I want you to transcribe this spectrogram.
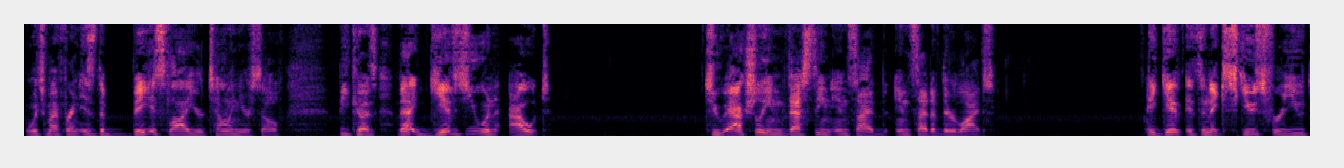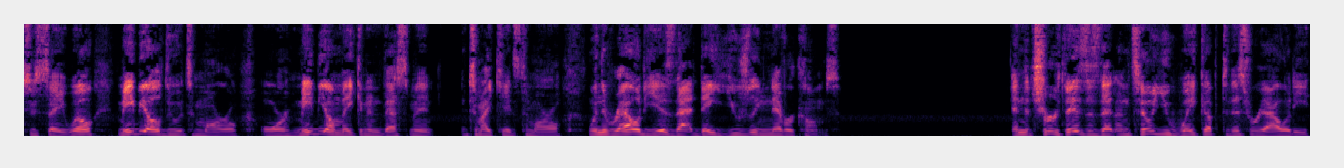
which, my friend, is the biggest lie you're telling yourself because that gives you an out to actually investing inside inside of their lives. It give it's an excuse for you to say, well, maybe I'll do it tomorrow or maybe I'll make an investment to my kids tomorrow when the reality is that day usually never comes. And the truth is is that until you wake up to this reality,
